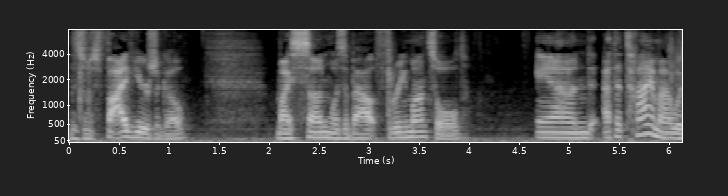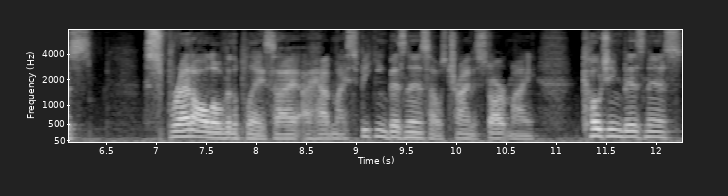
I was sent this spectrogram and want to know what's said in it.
This was five years ago my son was about three months old. And at the time, I was spread all over the place. I, I had my speaking business, I was trying to start my coaching business.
